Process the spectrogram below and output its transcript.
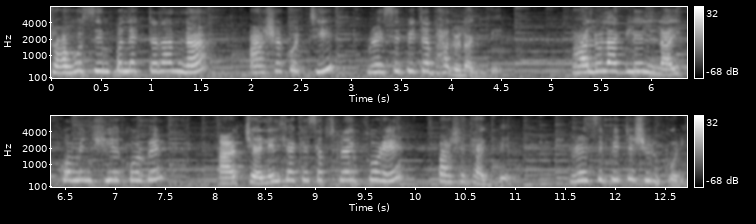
সহজ সিম্পল একটা রান্না। আশা করছি রেসিপিটা ভালো লাগবে। ভালো লাগলে লাইক কমেন্ট শেয়ার করবেন আর চ্যানেলটাকে সাবস্ক্রাইব করে পাশে থাকবেন। রেসিপিটা শুরু করি।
